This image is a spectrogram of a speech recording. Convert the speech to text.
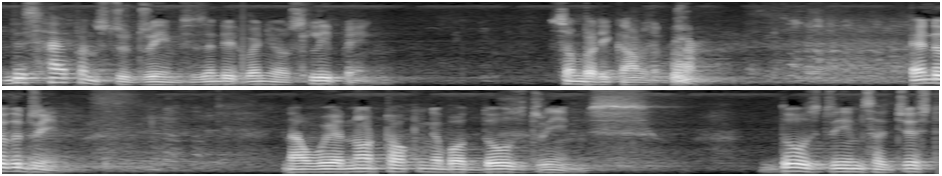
This happens to dreams, isn't it, when you're sleeping? Somebody comes and end of the dream. Now we are not talking about those dreams. Those dreams are just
